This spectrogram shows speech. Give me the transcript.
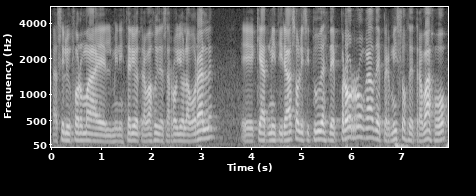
Así lo informa el Ministerio de Trabajo y Desarrollo Laboral, eh, que admitirá solicitudes de prórroga de permisos de trabajo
